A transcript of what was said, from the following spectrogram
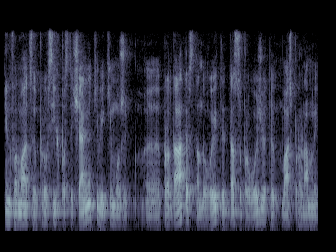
інформацію про всіх постачальників, які можуть е, продати, встановити та супроводжувати ваш програмний,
